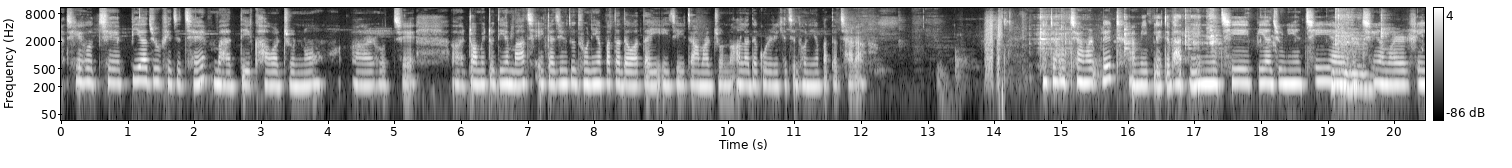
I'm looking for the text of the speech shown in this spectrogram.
আজকে হচ্ছে পেঁয়াজু ভেজেছে ভাত দিয়ে খাওয়ার জন্য। আর হচ্ছে টমেটো দিয়ে মাছ। এটা যেহেতু ধনিয়া পাতা দেওয়া, তাই এই যে এটা আমার জন্য আলাদা করে রেখেছে ধনিয়া পাতা ছাড়া। এটা হচ্ছে আমার প্লেট আমি প্লেটে ভাত নিয়ে নিয়েছি পেঁয়াজু নিয়েছি আর হচ্ছে আমার সেই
